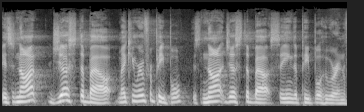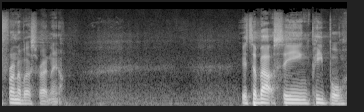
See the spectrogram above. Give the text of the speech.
It's not just about making room for people, it's not just about seeing the people who are in front of us right now. It's about seeing people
